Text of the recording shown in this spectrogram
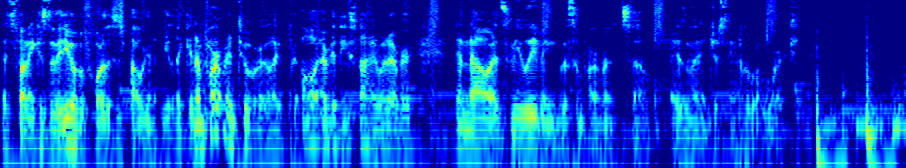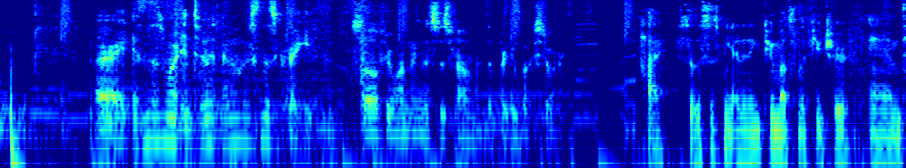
It's funny because the video before this is probably going to be like an apartment tour, like, oh, everything's fine, whatever. And now it's me leaving this apartment. So isn't that interesting how the world works? All right, isn't this more intimate now? Isn't this great? So if you're wondering, this is from the Purdue Bookstore. Hi, so this is me editing two months in the future, and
